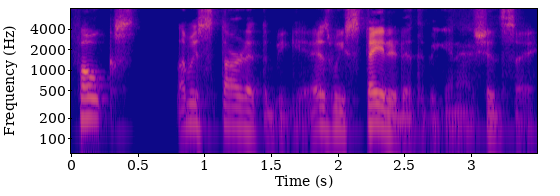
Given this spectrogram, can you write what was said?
folks, let me start at the beginning. As we stated at the beginning, I should say.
